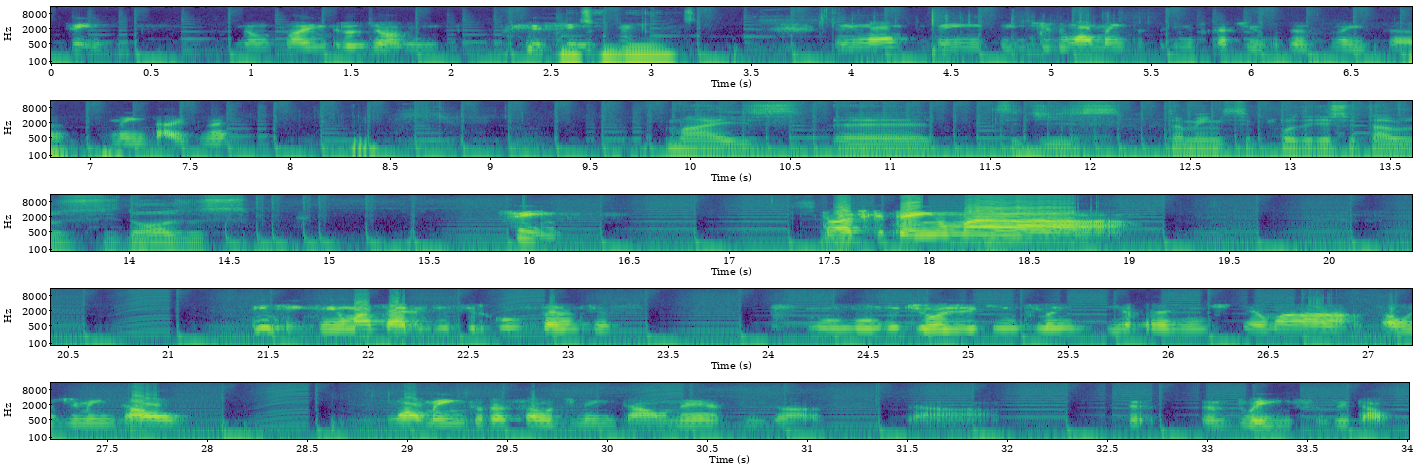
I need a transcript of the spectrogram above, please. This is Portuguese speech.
Sim, não só entre os jovens. Sim. tem, um, tem, tem tido um aumento significativo das doenças mentais, né? Mas é, se diz também se poderia citar os idosos? Sim. Sim. Eu acho que tem uma. Enfim, tem uma série de circunstâncias no mundo de hoje que influencia pra gente ter uma saúde mental, um aumento da saúde mental, né? Assim, da, da, das doenças e tal.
